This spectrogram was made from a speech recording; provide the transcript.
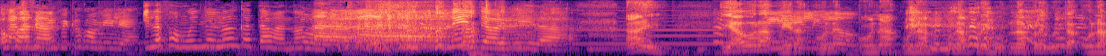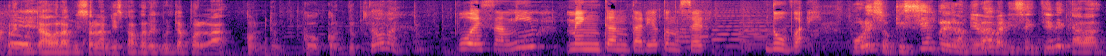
Ojana. significa familia. Y la familia nunca te abandona. Ni te olvida. Ay, y ahora, Sí, mira, una, una, una, una, pregu- una pregunta, una pregunta ahora mismo, la misma pregunta por la condu- co-conductora. Pues a mí me encantaría conocer Dubai. Por eso, que siempre la miraba, y dice, tiene cara,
